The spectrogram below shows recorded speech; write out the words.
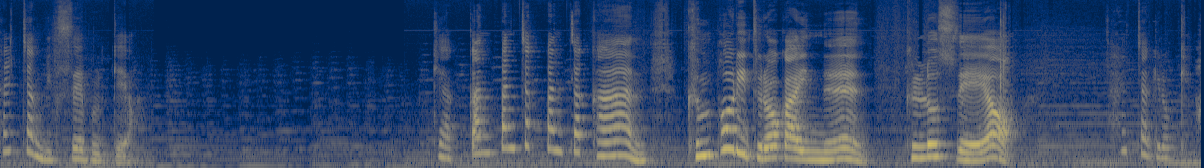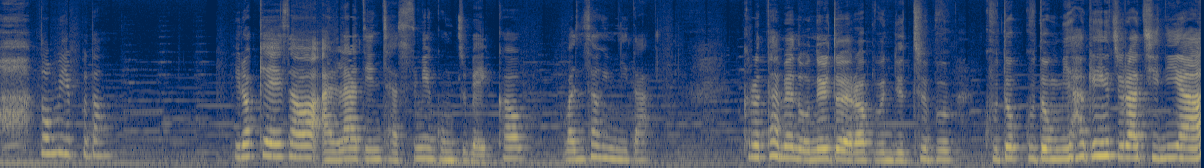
살짝 믹스해 볼게요. 이렇게 약간 반짝반짝한 금펄이 들어가 있는 글로스예요. 살짝 이렇게 헉, 너무 예쁘다. 이렇게 해서 알라딘 자스민 공주 메이크업 완성입니다. 그렇다면 오늘도 여러분 유튜브 구독 구독미 하게 해주라 지니야.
